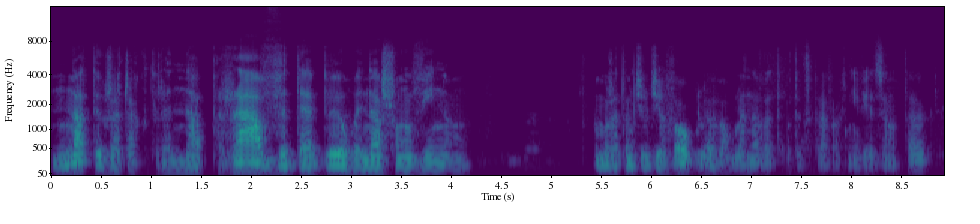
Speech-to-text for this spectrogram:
na tych rzeczach, które naprawdę były naszą winą. A może tam ci ludzie w ogóle, w ogóle nawet o tych sprawach nie wiedzą, tak?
